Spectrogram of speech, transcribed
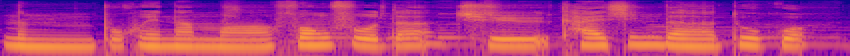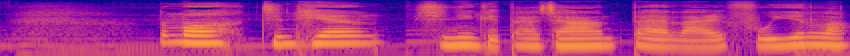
嗯，不会那么丰富的去开心的度过。那么今天欣欣给大家带来福音了，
